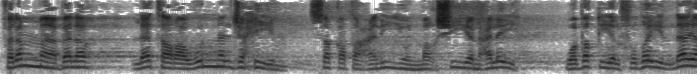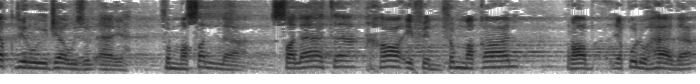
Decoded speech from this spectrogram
فلما بلغ لترون الجحيم سقط علي مغشيا عليه وبقي الفضيل لا يقدر يجاوز الآية ثم صلى صلاة خائف ثم قال يقول هذا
